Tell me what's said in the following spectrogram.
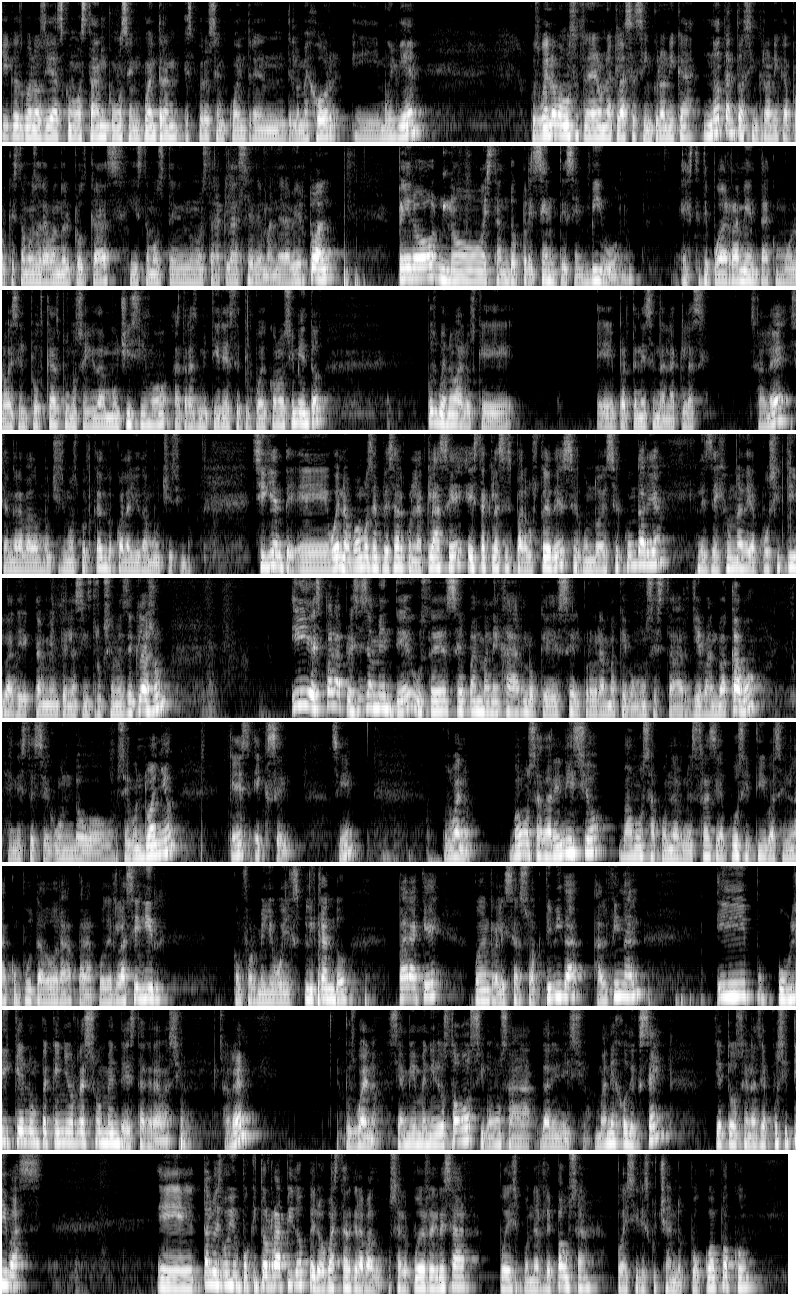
Chicos, buenos días, ¿cómo están? ¿Cómo se encuentran? Espero se encuentren de lo mejor y muy bien. Pues bueno, vamos a tener una clase sincrónica, no tanto asincrónica porque estamos grabando el podcast y estamos teniendo nuestra clase de manera virtual, pero no estando presentes en vivo. Este tipo de herramienta, como lo es el podcast, pues nos ayuda muchísimo a transmitir este tipo de conocimientos, pues bueno, a los que eh, pertenecen a la clase. ¿Sale? Se han grabado muchísimos podcasts, lo cual ayuda muchísimo. Siguiente, eh, bueno, vamos a empezar con la clase. Esta clase es para ustedes, segundo de secundaria. Les dejé una diapositiva directamente en las instrucciones de Classroom. Y es para precisamente ustedes sepan manejar lo que es el programa que vamos a estar llevando a cabo en este segundo, segundo año, que es Excel. ¿Sí? Pues bueno, Vamos a dar inicio, vamos a poner nuestras diapositivas en la computadora para poderlas seguir conforme yo voy explicando para que puedan realizar su actividad al final y publiquen un pequeño resumen de esta grabación. ¿Sale? Pues bueno, sean bienvenidos todos y vamos a dar inicio. Manejo de Excel, ya todos en las diapositivas. Eh, tal vez voy un poquito rápido, pero va a estar grabado. O sea, lo puedes regresar, puedes ponerle pausa, puedes ir escuchando poco a poco,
